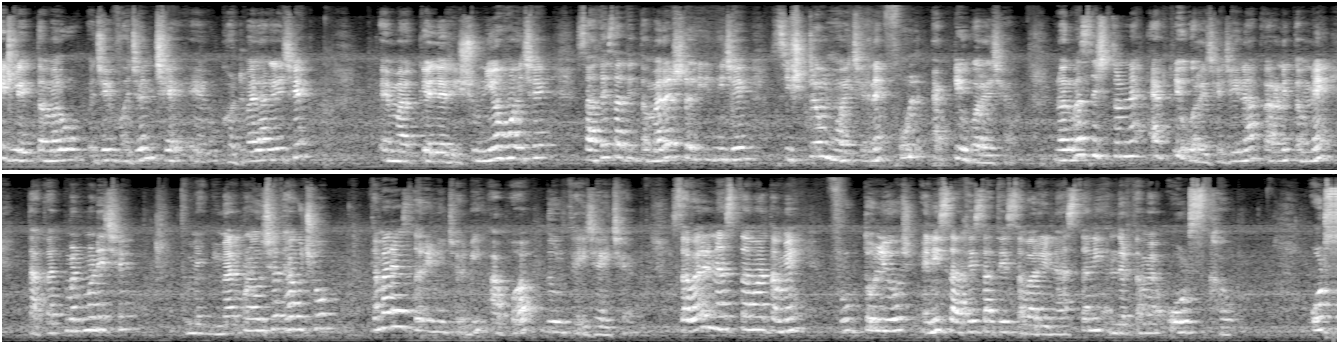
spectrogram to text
એટલે તમારું જે વજન છે એ ઘટવા લાગે છે. એમાં કેલરી શૂન્ય હોય છે. સાથે સાથે તમારા શરીરની જે સિસ્ટમ હોય છે એને ફૂલ એક્ટિવ કરે છે. નર્વસ સિસ્ટમને એક્ટિવ કરે છે, જેના કારણે તમને તાકાત પણ મળે છે. તમે બીમાર પણ ઓછા થાવ છો. તમારા શરીરની ચરબી આપોઆપ દૂર થઈ જાય છે. સવારે નાસ્તામાં તમે ફ્રૂટ તો લ્યો જ એની સાથે સાથે સવારે નાસ્તાની અંદર તમે ઓટ્સ ખાઓ. ઓટ્સ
